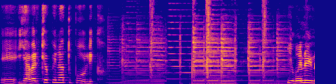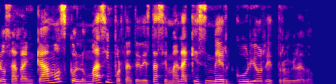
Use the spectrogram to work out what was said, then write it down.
eh, y a ver qué opina tu público. Y bueno, y nos arrancamos con lo más importante de esta semana, que es Mercurio retrógrado.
